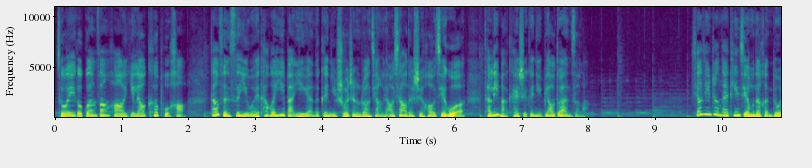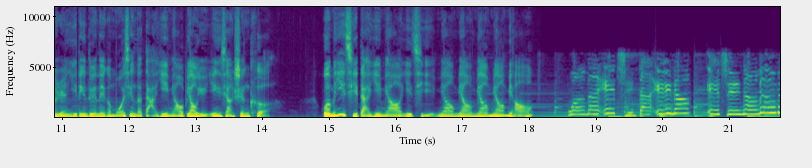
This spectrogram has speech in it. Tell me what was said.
作为一个官方号医疗科普号，当粉丝以为他会一板一眼的跟你说症状、讲疗效的时候，结果他立马开始跟你飙段子了。相信正在听节目的很多人一定对那个魔性的打疫苗标语印象深刻。我们一起打疫苗，一起喵喵喵喵喵。我们一起打疫苗，一起喵喵喵。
